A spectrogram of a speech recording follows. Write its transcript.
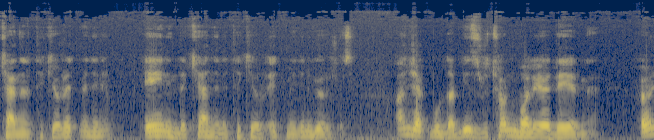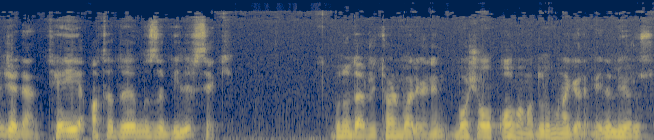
kendini tekrar etmediğini, e'nin de kendini tekrar etmediğini göreceğiz. Ancak burada biz return value değerini önceden t'yi atadığımızı bilirsek bunu da return value'nin boş olup olmama durumuna göre belirliyoruz.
